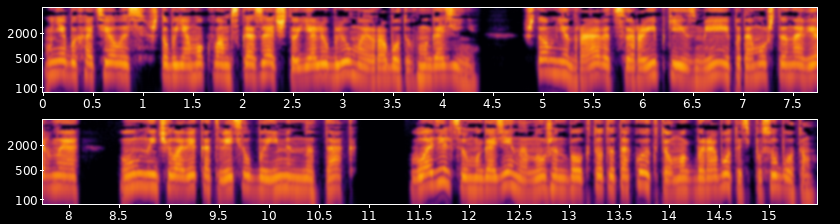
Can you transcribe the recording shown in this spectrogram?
Мне бы хотелось, чтобы я мог вам сказать, что я люблю мою работу в магазине, что мне нравятся рыбки и змеи, потому что, наверное, умный человек ответил бы именно так. Владельцу магазина нужен был кто-то такой, кто мог бы работать по субботам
